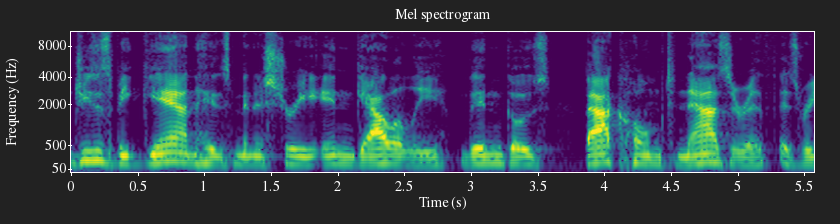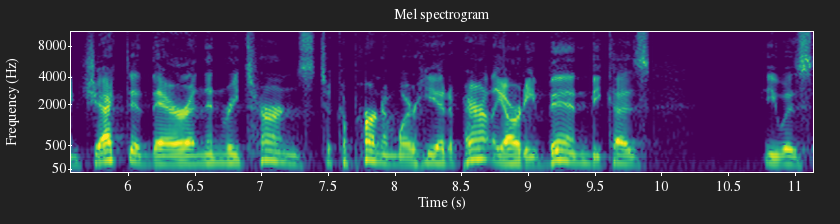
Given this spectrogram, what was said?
Jesus began his ministry in Galilee, then goes back home to Nazareth, is rejected there, and then returns to Capernaum, where he had apparently already been because he was,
